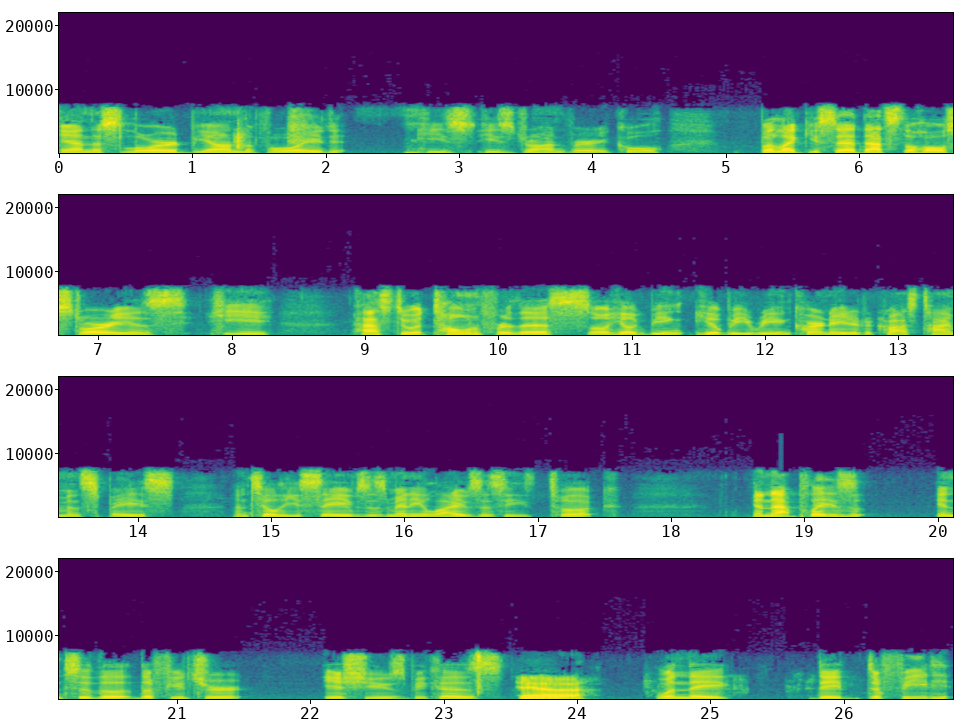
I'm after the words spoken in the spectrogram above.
Yeah, and this Lord Beyond the Void he's he's drawn very cool. But like you said, that's the whole story is he has to atone for this, so he'll be he'll be reincarnated across time and space until he saves as many lives as he took. And that plays into the the future issues because yeah, when they they defeat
